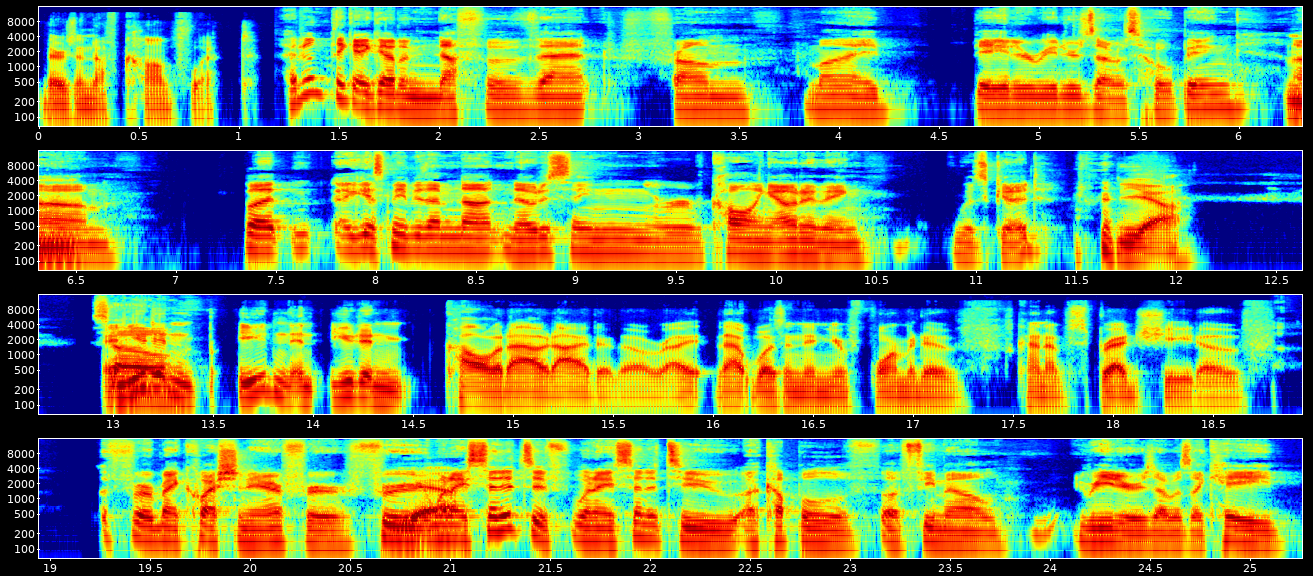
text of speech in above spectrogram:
there's enough conflict I don't think I got enough of that from my beta readers. I was hoping, Mhm. um, but I guess maybe them not noticing or calling out anything was good. yeah So, and you didn't you didn't you didn't call it out either though right that wasn't in your formative kind of spreadsheet of for my questionnaire for for Yeah. when I sent it to when I sent it to a couple of, of female readers, I was like, hey,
